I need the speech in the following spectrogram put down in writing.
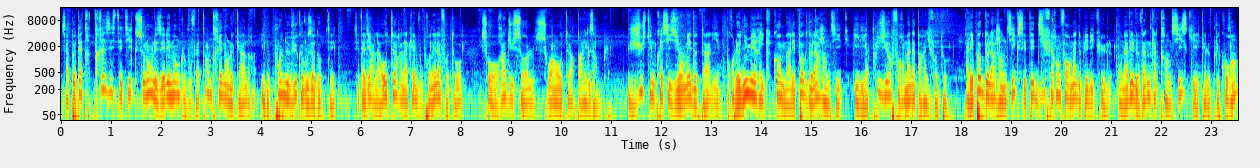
ça peut être très esthétique selon les éléments que vous faites entrer dans le cadre et le point de vue que vous adoptez, c'est-à-dire la hauteur à laquelle vous prenez la photo, soit au ras du sol, soit en hauteur par exemple. Juste une précision mais de taille, pour le numérique comme à l'époque de l'argentique, il y a plusieurs formats d'appareils photo. À l'époque de l'argentique, c'était différents formats de pellicules. On avait le 24-36 qui était le plus courant,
